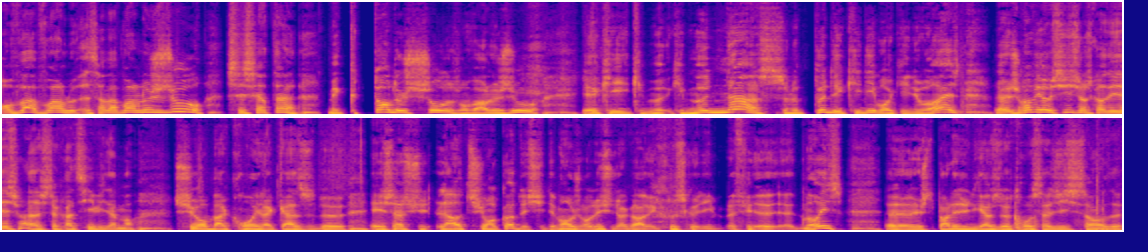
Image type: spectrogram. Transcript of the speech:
on va voir le, ça va voir le jour, c'est certain. Mais que tant de choses vont voir le jour et qui, qui, me- qui menacent le peu d'équilibre qui nous reste. Euh, Je reviens aussi sur ce qu'on disait sur l'aristocratie, évidemment, sur Macron et la case de. Et ça, je suis là-dessus encore. Décidément, aujourd'hui, je suis d'accord avec tout ce que dit euh, Maurice. Euh, je parlais d'une case de trop s'agissant de,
